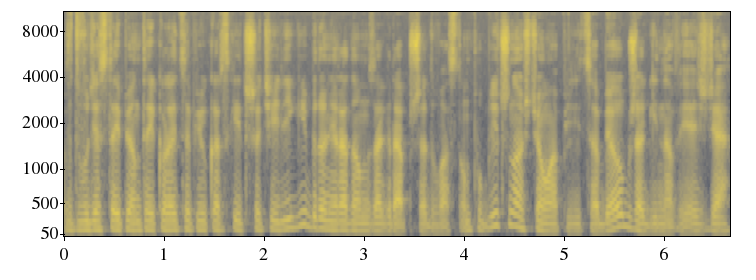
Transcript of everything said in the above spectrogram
W 25. kolejce piłkarskiej trzeciej ligi Broń Radom zagra przed własną publicznością, a Pilica Białobrzegi na wyjeździe.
